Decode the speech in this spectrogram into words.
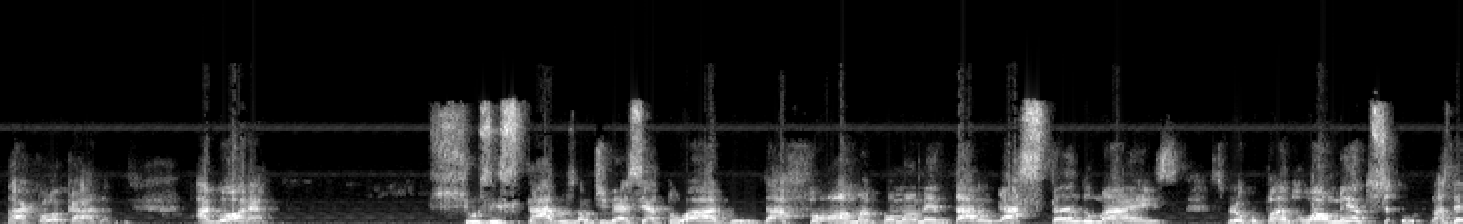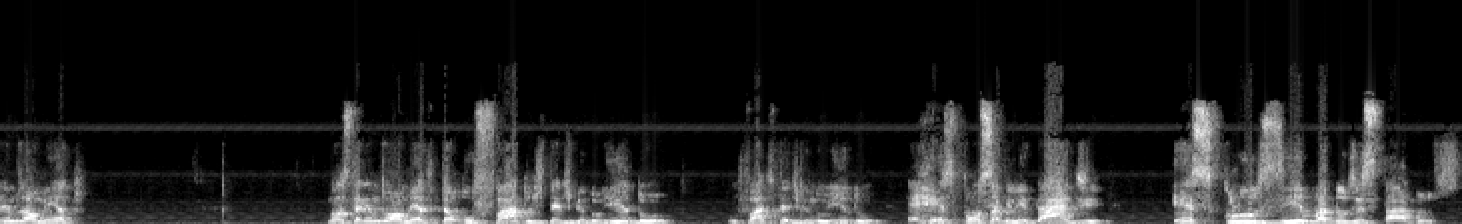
está colocada. Agora, se os estados não tivessem atuado da forma como aumentaram, gastando mais, se preocupando, o aumento, nós teríamos aumento. Nós teríamos um aumento. Então, o fato de ter diminuído, o fato de ter diminuído é responsabilidade exclusiva dos estados.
